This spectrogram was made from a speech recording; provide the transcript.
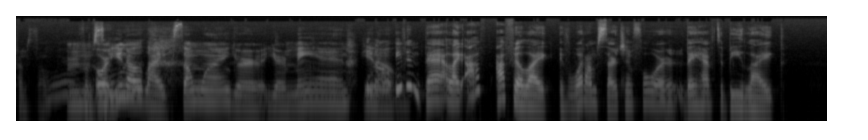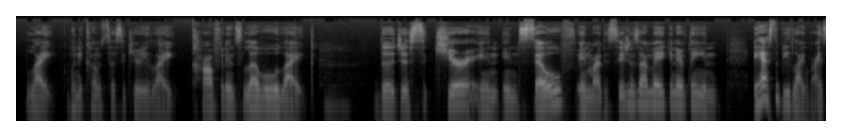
From somewhere? Mhm. From Or you know like someone your your man, you, you know, know. even that, like I, I feel like if what I'm searching for, they have to be like, like when it comes to security, like confidence level, like Mm. the just secure in in self and my decisions I make and everything, and it has to be like vice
